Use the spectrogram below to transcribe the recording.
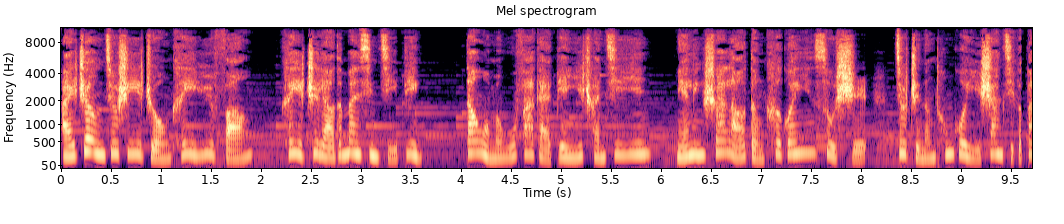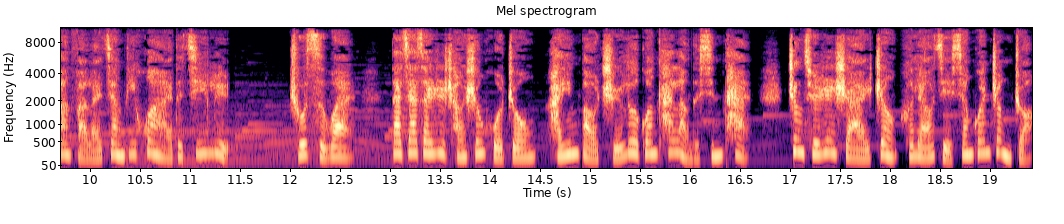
癌症就是一种可以预防、可以治疗的慢性疾病。当我们无法改变遗传基因、年龄、衰老等客观因素时，就只能通过以上几个办法来降低患癌的几率。除此外，大家在日常生活中还应保持乐观开朗的心态，正确认识癌症和了解相关症状。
